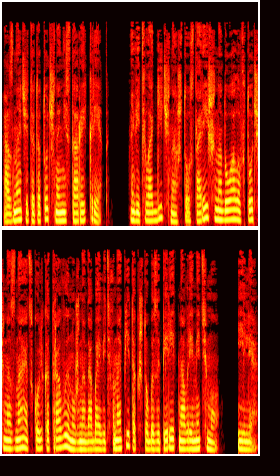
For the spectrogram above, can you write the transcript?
А значит, это точно не старый крет. Ведь логично, что старейшина дуалов точно знает, сколько травы нужно добавить в напиток, чтобы запереть на время тьму. Или...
